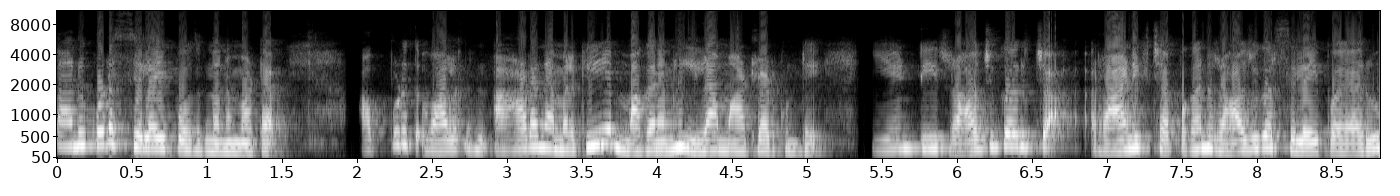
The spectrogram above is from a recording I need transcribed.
తను కూడా అనమాట అప్పుడు వాళ్ళకి ఆడనెమలకి మగనెమలి ఇలా మాట్లాడుకుంటే ఏంటి రాజుగారు చ రాణికి చెప్పగానే రాజుగారు సిలైపోయారు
